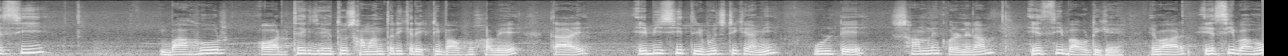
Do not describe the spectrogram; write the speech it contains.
এসি বাহুর অর্ধেক যেহেতু সামান্তরিকের একটি বাহু হবে, তাই এবিসি ত্রিভুজটিকে আমি উল্টে সামনে করে নিলাম এসি বাহুটিকে। এবার এসি বাহু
